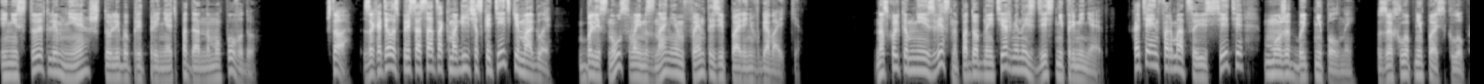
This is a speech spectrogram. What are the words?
И не стоит ли мне что-либо предпринять по данному поводу? «Что, захотелось присосаться к магической титьке, маглы?» блеснул своим знанием фэнтези парень в Гавайке. Насколько мне известно, подобные термины здесь не применяют, хотя информация из сети может быть неполной. «Захлопни пасть, клуб.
